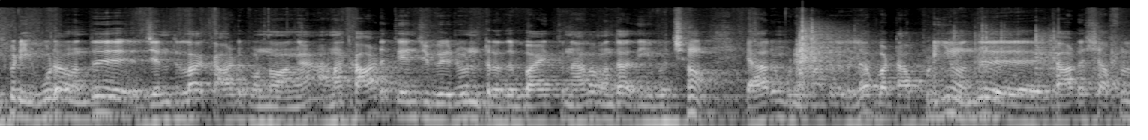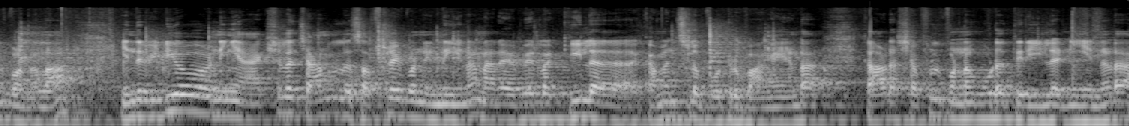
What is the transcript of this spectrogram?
இப்படி கூட வந்து ஜென்ரலாக கார்டு பண்ணுவாங்க. ஆனால் கார்டு தேஞ்சு போயிடும்ன்றது பயத்தினால வந்து அதிகபட்சம் யாரும் முடிய மாட்டதில்ல பட் அப்படியும் வந்து கார்டை ஷஃபிள் பண்ணலாம். இந்த வீடியோ நீங்கள் ஆக்சுவலாக சேனலில் சப்ஸ்கிரைப் பண்ணியிருந்தீங்கன்னா நிறைய பேர்லாம் கீழே கமெண்ட்ஸில் போட்டிருப்பாங்க. ஏன்டா கார்டை ஷஃபிள் பண்ண கூட தெரியல. நீ என்னடா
